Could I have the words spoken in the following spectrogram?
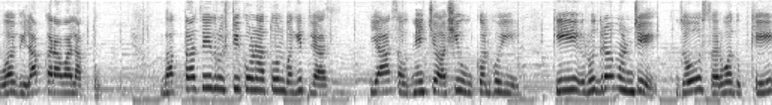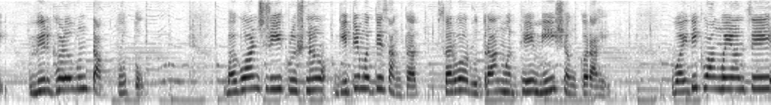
व विलाप करावा लागतो. भक्ताचे दृष्टिकोनातून बघितल्यास या संज्ञेची अशी उकल होईल की रुद्र म्हणजे जो सर्व दुःखे विरघळवून टाकतो तो. भगवान श्री कृष्ण गीतेमध्ये सांगतात सर्व रुद्रांमध्ये मी शंकर आहे. वैदिक वाङ्मयांचे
